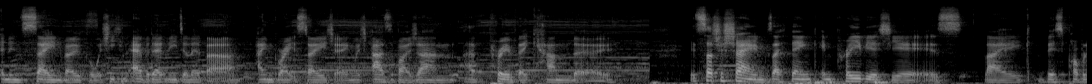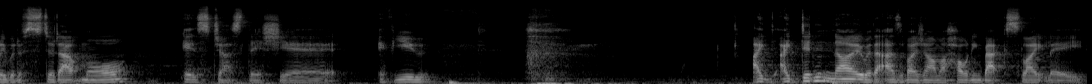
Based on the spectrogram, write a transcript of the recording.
an insane vocal, which he can evidently deliver, and great staging, which Azerbaijan have proved they can do. It's such a shame because I think in previous years, like this probably would have stood out more it's just this year. If you. I, I didn't know whether Azerbaijan were holding back slightly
